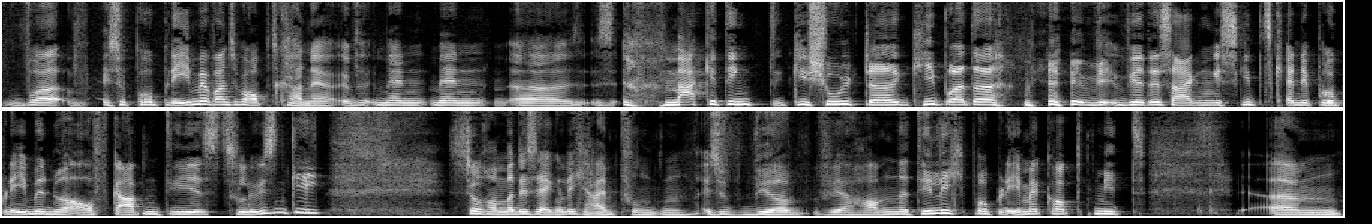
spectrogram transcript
war, also Probleme waren es überhaupt keine. Mein, mein äh, Marketing-geschulter Keyboarder würde sagen, es gibt keine Probleme, nur Aufgaben, die es zu lösen gilt. So haben wir das eigentlich auch empfunden. Also wir, wir haben natürlich Probleme gehabt mit ähm,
